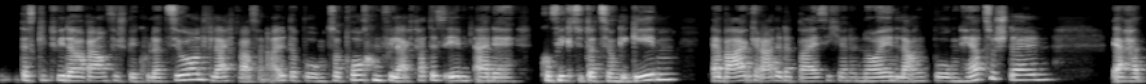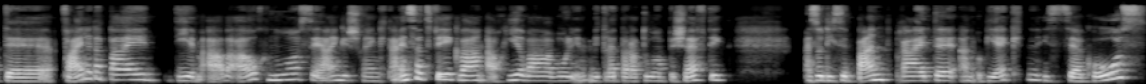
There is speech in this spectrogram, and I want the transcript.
das gibt wieder Raum für Spekulation. Vielleicht war es ein alter Bogen zerbrochen, vielleicht hat es eben eine Konfliktsituation gegeben. Er war gerade dabei, sich einen neuen Langbogen herzustellen. Er hatte Pfeile dabei, die eben aber auch nur sehr eingeschränkt einsatzfähig waren. Auch hier war er wohl in, mit Reparaturen beschäftigt. Also diese Bandbreite an Objekten ist sehr groß.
